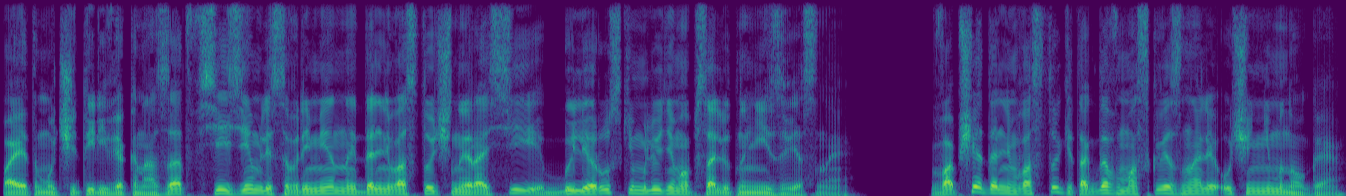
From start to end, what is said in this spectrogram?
Поэтому четыре века назад все земли современной дальневосточной России были русским людям абсолютно неизвестны. Вообще о Дальнем Востоке тогда в Москве знали очень немного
